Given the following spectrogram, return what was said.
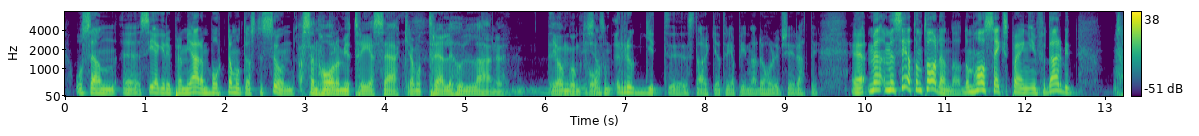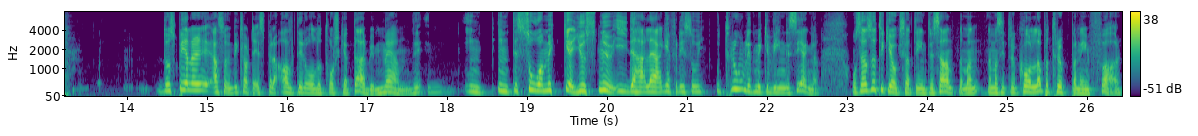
och sen eh, seger i premiären borta mot Östersund. Sen har de ju tre säkra mot Trellehulla här nu i omgång Det två. känns som ruggigt eh, starka tre pinnar, det har du i och för sig rätt i. Eh, men, men säg att de tar den då, de har sex poäng inför derbyt. Då spelar det, alltså det är klart det spelar alltid roll att torska ett derby, men det, in, inte så mycket just nu i det här läget, för det är så otroligt mycket vind i seglen. Och sen så tycker jag också att det är intressant när man, när man sitter och kollar på trupperna inför,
